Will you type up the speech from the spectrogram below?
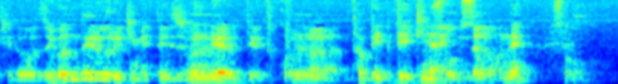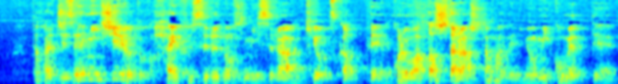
うけど自分でルール決めて自分でやるっていうところうん。が多分でできないんだろうね。そう。だから事前に資料とか配布するのにすら気を使ってこれ渡したら明日までに読み込めって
